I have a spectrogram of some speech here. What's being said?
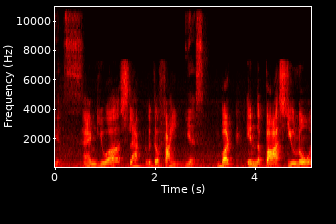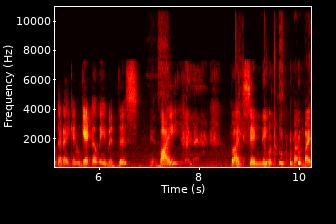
Yes. and you are slapped with a fine. Yes. But in the past, you know that I can get away with this Yes. by by sending by, by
